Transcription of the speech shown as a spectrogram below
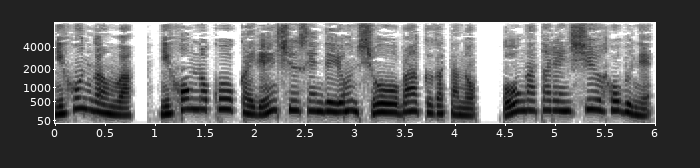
日本岸は日本の航海練習船で4小バーク型の大型練習帆船。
